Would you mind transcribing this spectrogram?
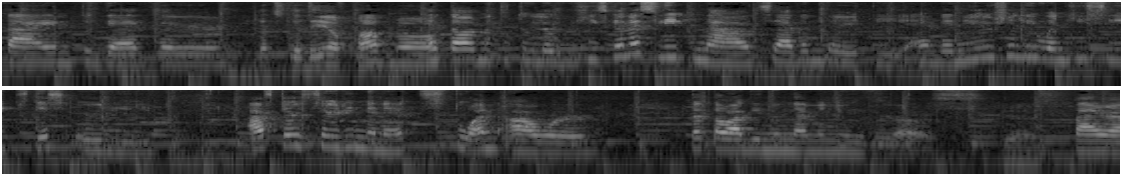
time together. That's the day of Pablo. Ito, matutulog. He's gonna sleep now at 7.30. And then usually when he sleeps this early, after 30 minutes to an hour, tatawagin nun namin yung girls. Yes. Para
